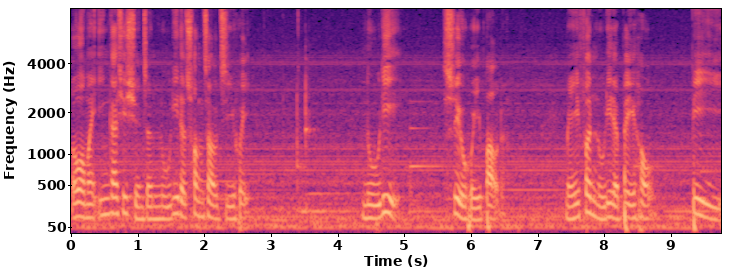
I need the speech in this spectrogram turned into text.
而我们应该去选择努力的创造机会。努力是有回报的，每一份努力的背后，必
